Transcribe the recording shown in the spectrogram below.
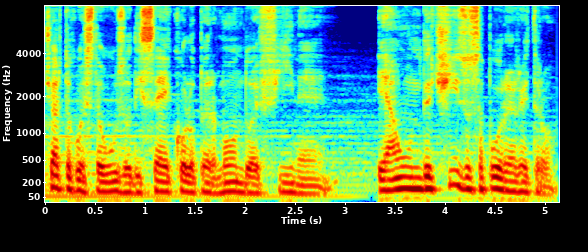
Certo questo uso di secolo per mondo è fine e ha un deciso sapore retro,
